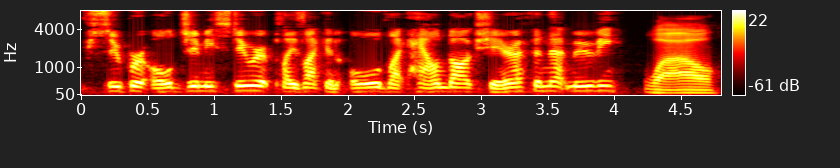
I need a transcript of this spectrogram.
super old Jimmy Stewart, plays like an old like hound dog sheriff in that movie. Wow.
